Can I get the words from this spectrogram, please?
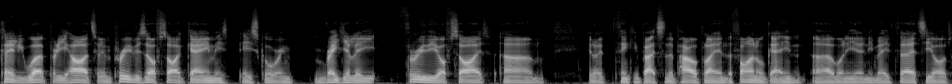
clearly worked pretty hard to improve his offside game. He's, he's scoring regularly through the offside. Um, you know, thinking back to the power play in the final game uh, when he only made 30 odd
